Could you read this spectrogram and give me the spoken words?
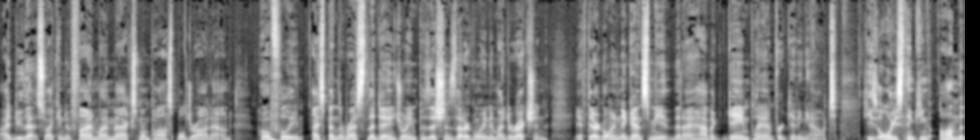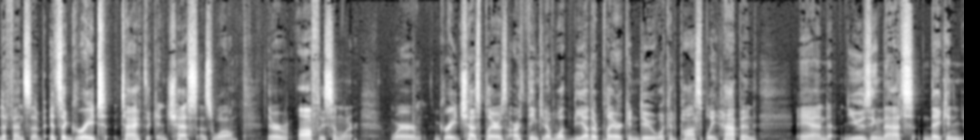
I do that so I can define my maximum possible drawdown. Hopefully, I spend the rest of the day enjoying positions that are going in my direction. If they're going against me, then I have a game plan for getting out. He's always thinking on the defensive. It's a great tactic in chess as well. They're awfully similar, where great chess players are thinking of what the other player can do, what could possibly happen, and using that, they can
